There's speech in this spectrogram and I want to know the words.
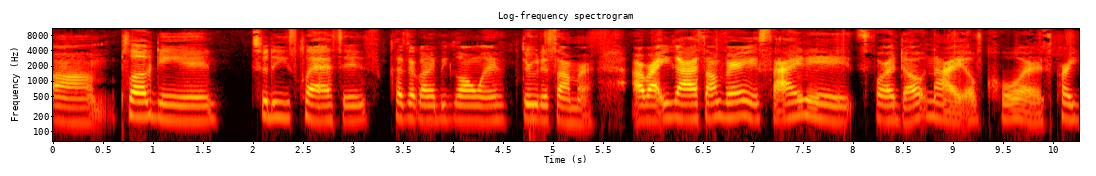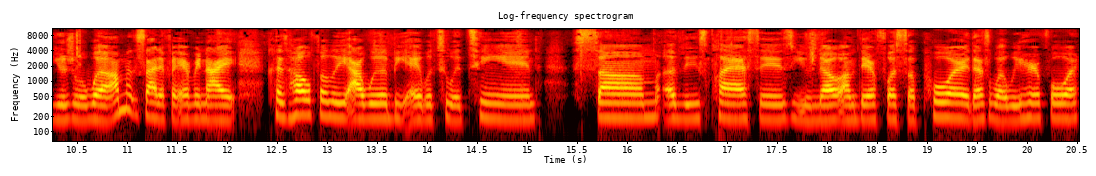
um, plugged in to these classes because they're going to be going through the summer. All right, you guys, so I'm very excited for adult night, of course, per usual. Well, I'm excited for every night because hopefully I will be able to attend some of these classes. You know, I'm there for support. That's what we're here for.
